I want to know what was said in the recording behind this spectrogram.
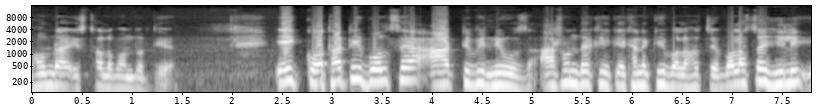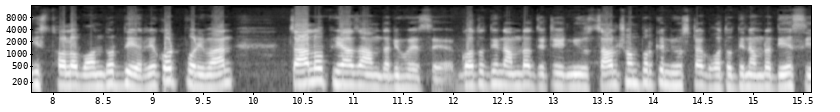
ভোমরা স্থল বন্দর দিয়ে। এই কথাটি বলছে আর টিভি নিউজ আসুন দেখি এখানে কি বলা হচ্ছে। বলা হচ্ছে হিলি স্থল বন্দর দিয়ে রেকর্ড পরিমাণ চাল ও পেঁয়াজ আমদানি হয়েছে। গতদিন আমরা যেটি নিউজ চাল সম্পর্কে নিউজটা গতদিন আমরা দিয়েছি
